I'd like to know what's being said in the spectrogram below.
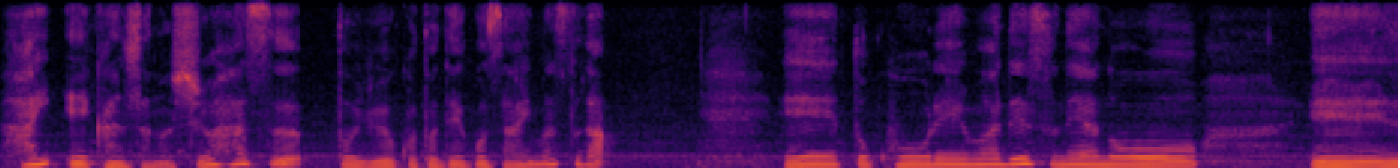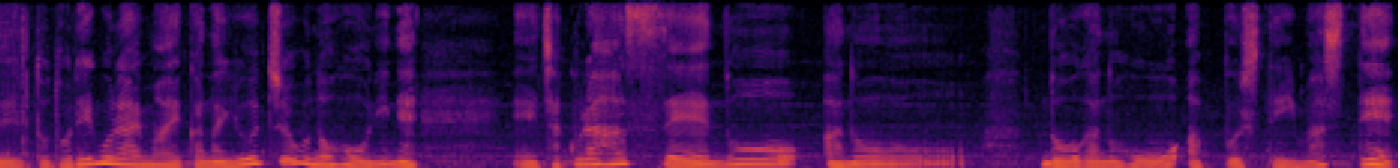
はい、えー、感謝の周波数ということでございますがえーとこれはですねあのえーとどれぐらい前かな YouTube の方にね、えー、チャクラ発声のあの動画の方をアップしていまして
